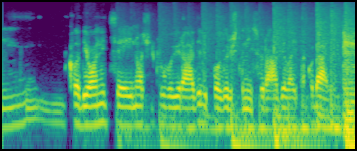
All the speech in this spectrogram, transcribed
kladionice i noćni klubovi radili, pozorišta nisu radila i tako dalje.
